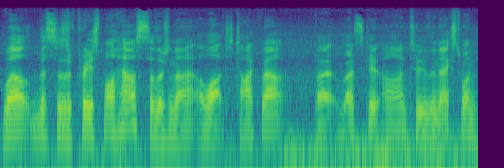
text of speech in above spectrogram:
Well, this is a pretty small house, so there's not a lot to talk about, but let's get on to the next one.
